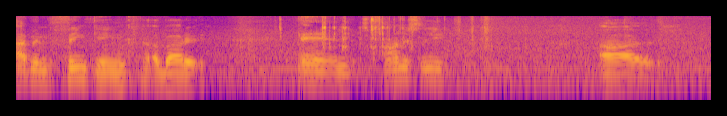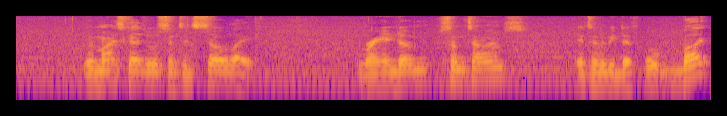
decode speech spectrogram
I've been thinking about it, and honestly, uh, with my schedule, since it's so like random sometimes, it's gonna be difficult. But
